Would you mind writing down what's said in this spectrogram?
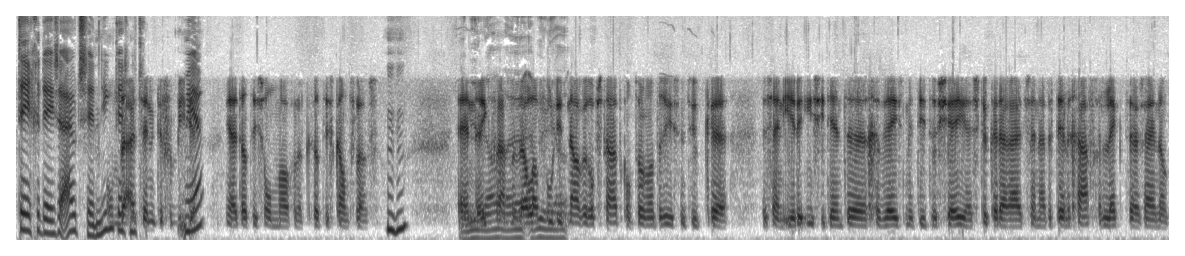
tegen deze uitzending? Om tegen de uitzending te verbieden? Ja? ja, dat is onmogelijk. Dat is kansloos. Mm -hmm. En ik vraag me wel af hoe dit nou weer op straat komt hoor. Want er is natuurlijk... Uh, er zijn eerder incidenten geweest met dit dossier. Stukken daaruit zijn naar de Telegraaf gelekt. Er, zijn ook,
